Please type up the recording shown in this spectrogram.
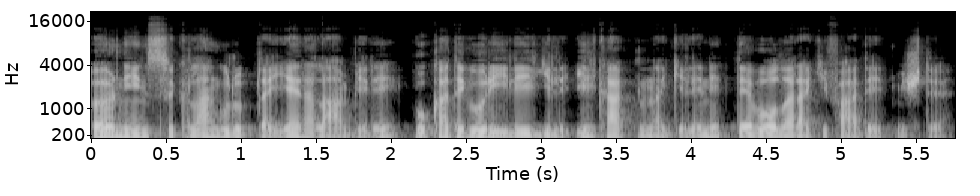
Örneğin sıkılan grupta yer alan biri bu kategori ile ilgili ilk aklına geleni deve olarak ifade etmişti.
